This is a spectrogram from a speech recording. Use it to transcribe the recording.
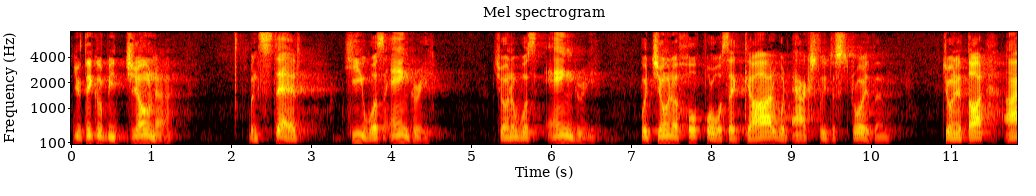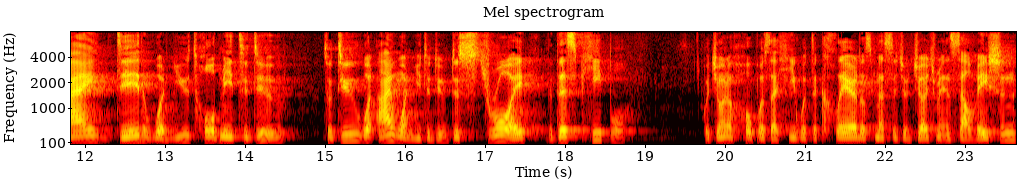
you'd think it would be Jonah. But instead, he was angry. Jonah was angry. What Jonah hoped for was that God would actually destroy them. Jonah thought, I did what you told me to do. So do what I want you to do. Destroy this people. What Jonah hoped was that he would declare this message of judgment and salvation,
